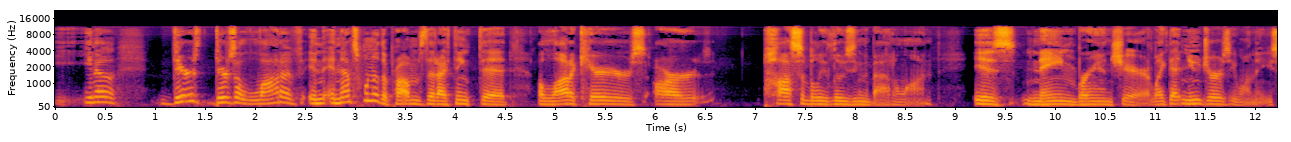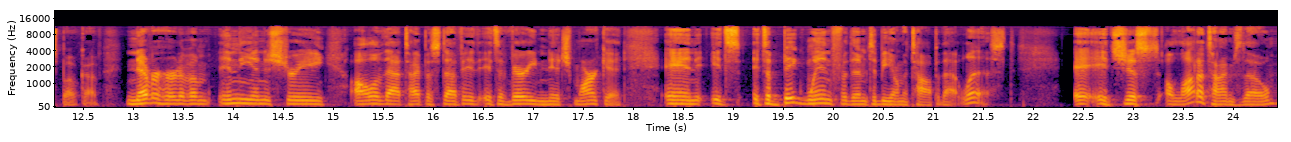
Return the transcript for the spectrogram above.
you know there's there's a lot of and, and that's one of the problems that I think that a lot of carriers are possibly losing the battle on is name brand share, like that New Jersey one that you spoke of. Never heard of them in the industry, all of that type of stuff. It, it's a very niche market, and it's it's a big win for them to be on the top of that list. It's just a lot of times though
